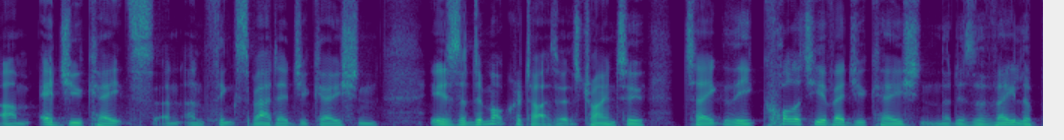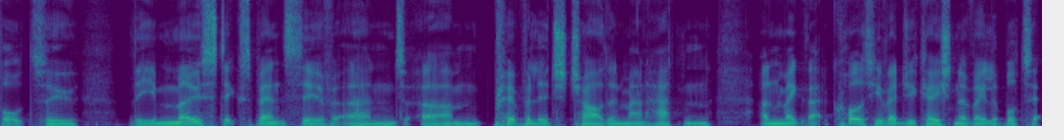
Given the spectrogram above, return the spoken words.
um, educates and, and, thinks about education is a democratizer. It's trying to take the quality of education that is available to the most expensive and um, privileged child in Manhattan and make that quality of education available to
